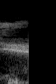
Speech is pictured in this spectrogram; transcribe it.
Yeah.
